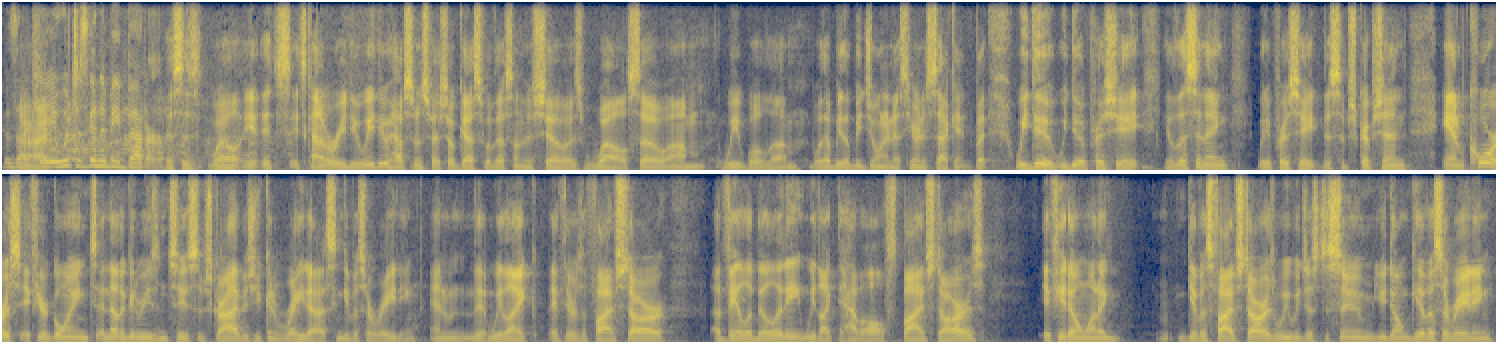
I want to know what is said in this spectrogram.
is actually, right. which is gonna be better. This is well, it's it's kind of a redo. We do have some special guests with us on this show as well, so um, we will um, well they'll be they'll be joining us here in a second. But we do we do appreciate you listening. We appreciate the subscription, and of course, if you're going to another good reason to subscribe is you can rate us and give us a rating, and that we like if there's a five star availability, we'd like to have all five stars. If you don't want to give us five stars, we would just assume you don't give us a rating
